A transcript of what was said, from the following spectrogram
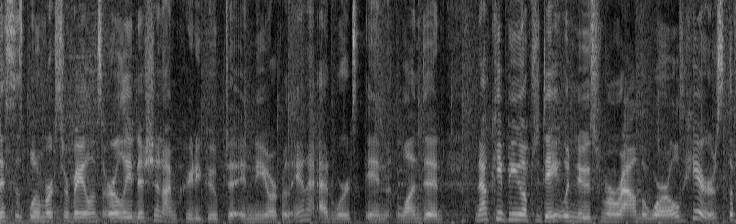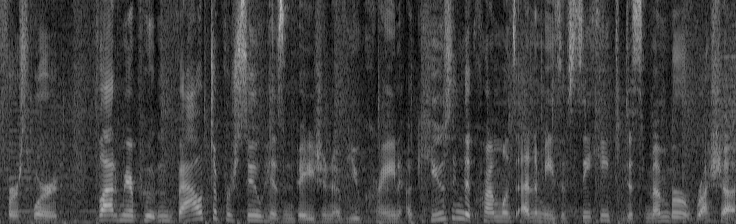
This is Bloomberg Surveillance Early Edition. I'm Kriti Gupta in New York with Anna Edwards in London. Now, keeping you up to date with news from around the world, here's the first word. Vladimir Putin vowed to pursue his invasion of Ukraine, accusing the Kremlin's enemies of seeking to dismember Russia.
